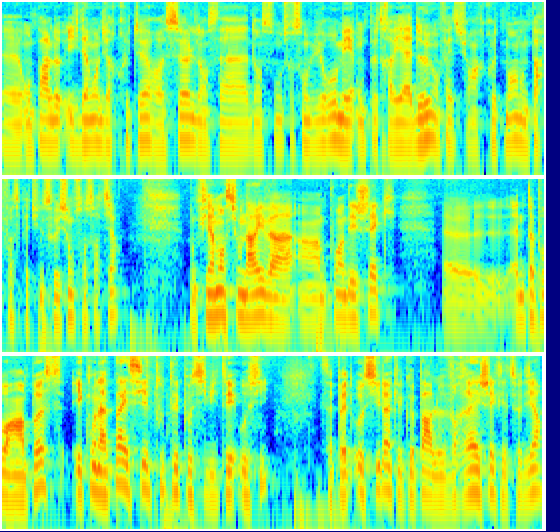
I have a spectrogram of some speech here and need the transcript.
Euh, on parle évidemment du recruteur seul dans sa, dans son, sur son bureau, mais on peut travailler à deux, en fait, sur un recrutement. Donc, parfois, ça peut être une solution pour s'en sortir. Donc, finalement, si on arrive à un point d'échec euh, à ne pas pouvoir un poste et qu'on n'a pas essayé toutes les possibilités aussi. Ça peut être aussi là, quelque part, le vrai échec, c'est de se dire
